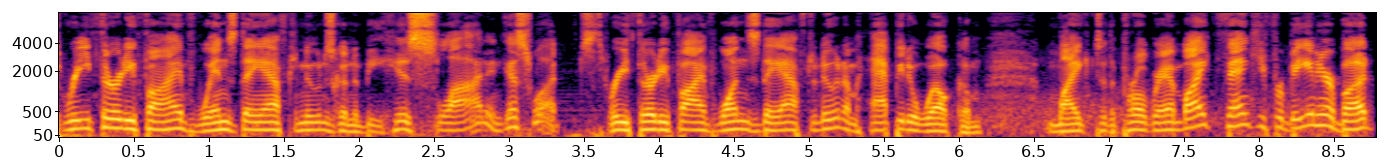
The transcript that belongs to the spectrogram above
3:35 Wednesday afternoon is going to be his slot, and guess what? It's 3:35 Wednesday afternoon. I'm happy to welcome Mike to the program. Mike, thank you for being here, bud.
